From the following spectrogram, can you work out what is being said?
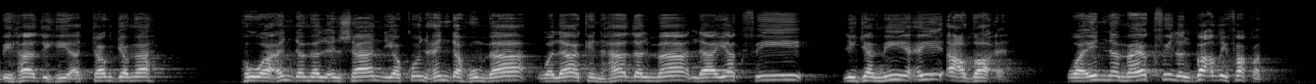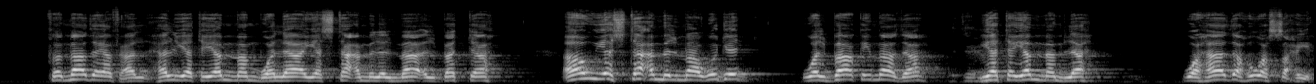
بهذه الترجمة هو عندما الإنسان يكون عنده ماء ولكن هذا الماء لا يكفي لجميع أعضائه وإنما يكفي للبعض فقط. فماذا يفعل؟ هل يتيمم ولا يستعمل الماء البتة؟ أو يستعمل ما وجد والباقي ماذا؟ يتيمم. له. وهذا هو الصحيح.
